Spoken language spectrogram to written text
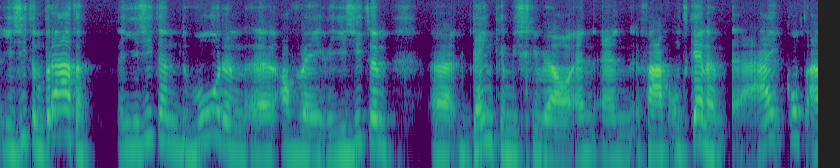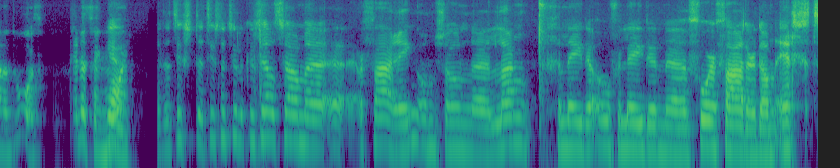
je ziet hem praten. En je ziet hem de woorden afwegen. Je ziet hem denken misschien wel. En, en vaak ontkennen. hij komt aan het woord. En dat vind ik ja. mooi. Dat is, dat is natuurlijk een zeldzame uh, ervaring om zo'n uh, lang geleden overleden uh, voorvader dan echt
